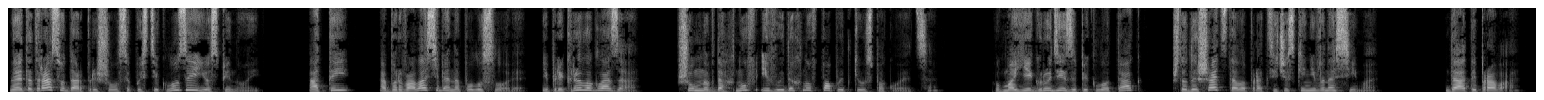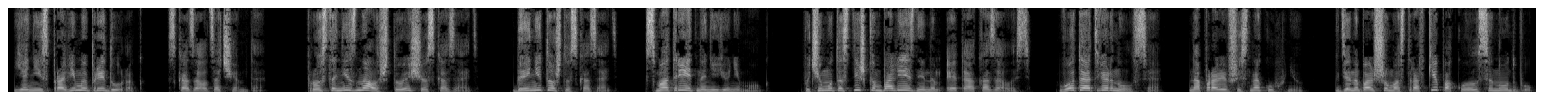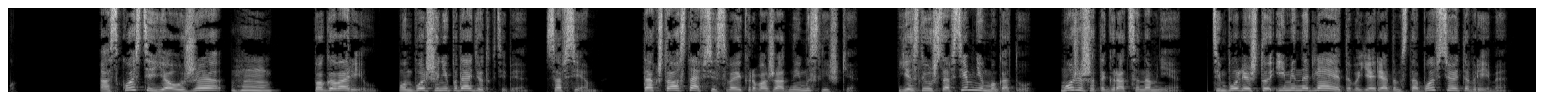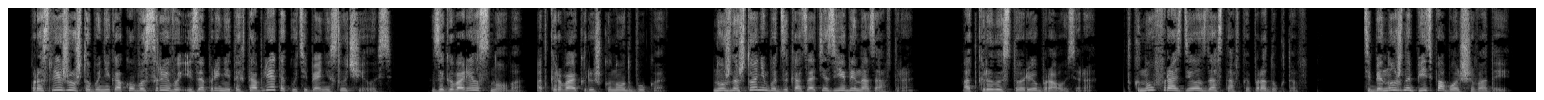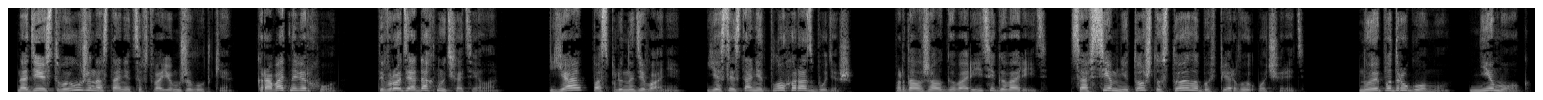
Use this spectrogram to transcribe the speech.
На этот раз удар пришелся по стеклу за ее спиной. А ты оборвала себя на полуслове и прикрыла глаза, шумно вдохнув и выдохнув в попытке успокоиться. В моей груди запекло так, что дышать стало практически невыносимо. «Да, ты права. Я неисправимый придурок», — сказал зачем-то. Просто не знал, что еще сказать. Да и не то, что сказать. Смотреть на нее не мог. Почему-то слишком болезненным это оказалось. Вот и отвернулся, направившись на кухню, где на большом островке покоился ноутбук. А с Костей я уже... Хм, поговорил. Он больше не подойдет к тебе. Совсем. Так что оставь все свои кровожадные мыслишки. Если уж совсем не в моготу, Можешь отыграться на мне. Тем более, что именно для этого я рядом с тобой все это время. Прослежу, чтобы никакого срыва из-за принятых таблеток у тебя не случилось. Заговорил снова, открывая крышку ноутбука. Нужно что-нибудь заказать из еды на завтра. Открыл историю браузера, ткнув в раздел с доставкой продуктов. Тебе нужно пить побольше воды. Надеюсь, твой ужин останется в твоем желудке. Кровать наверху. Ты вроде отдохнуть хотела. Я посплю на диване. Если станет плохо, разбудишь. Продолжал говорить и говорить. Совсем не то, что стоило бы в первую очередь. Но и по-другому. Не мог.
